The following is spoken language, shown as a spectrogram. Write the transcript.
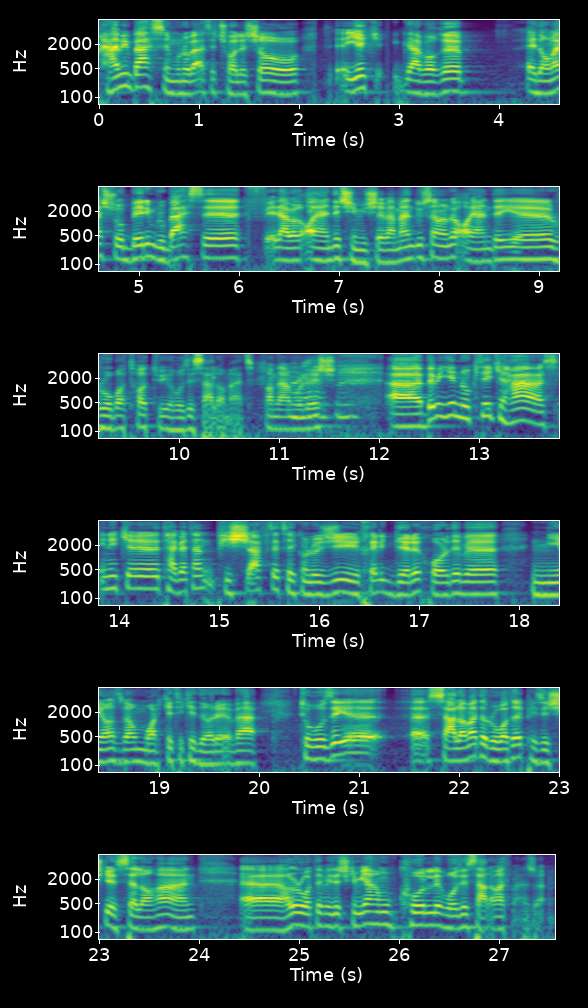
همین بحثمون و بحث چالش ها یک در واقع ادامهش رو بریم رو بحث در واقع آینده چی میشه. و من دوست دارم آینده ربات ها توی حوزه سلامت. در آره، موردش. ببین یه نکته که هست اینه که طبیعتا پیشرفت تکنولوژی خیلی گره خورده به نیاز و اون مارکتی که داره. و تو حوزه سلامت ربات های پزشکی اصطلاحا حالا ربات پزشکی میگه همون کل حوزه سلامت منظورم.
